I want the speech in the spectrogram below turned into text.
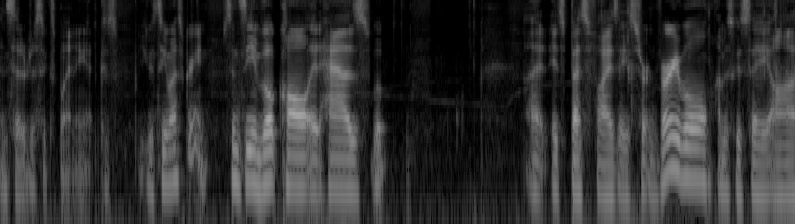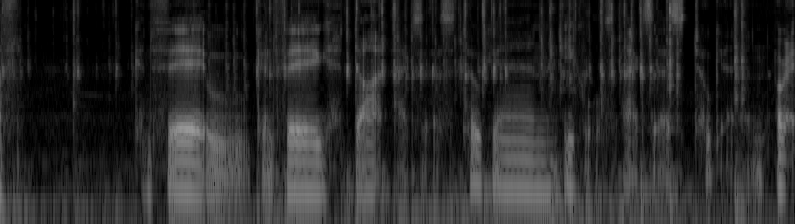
instead of just explaining it because you can see my screen. Since the invoke call, it has, whoop, uh, it specifies a certain variable. I'm just gonna say auth config ooh, config dot access token equals access token. Okay.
